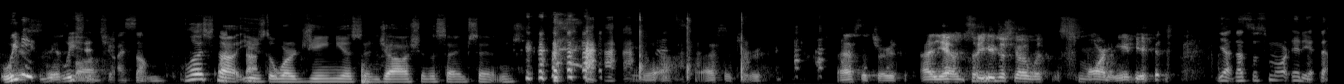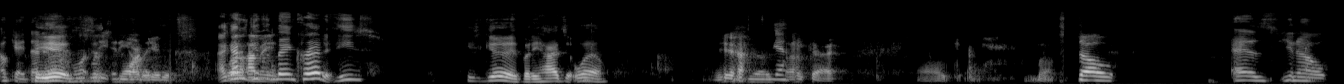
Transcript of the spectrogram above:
We need. It's- it's we fun. should try something. Let's Like not that. use the word genius and Josh in the same sentence. yeah, that's the truth. That's the truth. Uh, yeah, so you just go with smart idiot. yeah, that's a smart idiot. Okay, that He is. smartly He's a smart idiotic. idiot. I gotta I give the mean- man credit. He's he's good, but he hides it well. Yeah. Yeah. Okay. Okay. But So, as you know,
